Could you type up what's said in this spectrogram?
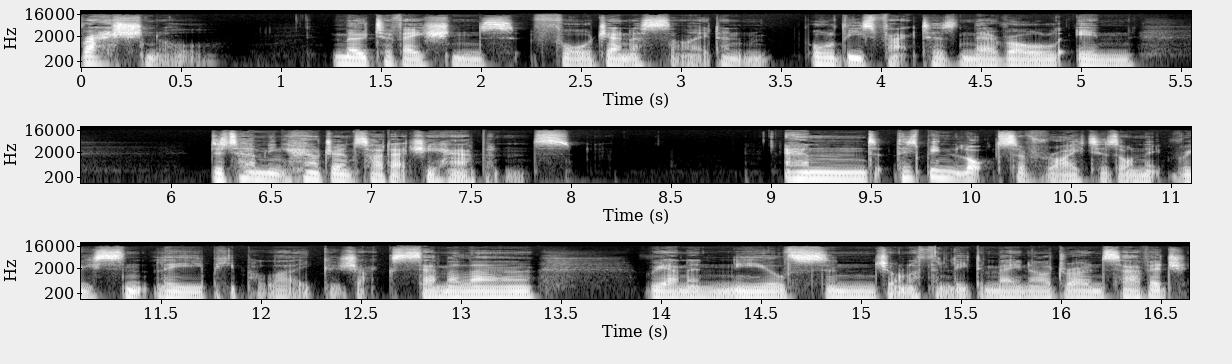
rational motivations for genocide and all these factors and their role in determining how genocide actually happens. And there's been lots of writers on it recently, people like Jacques Semelin, Rhiannon Neilsen, Jonathan Leeder Maynard, Rowan Savage.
